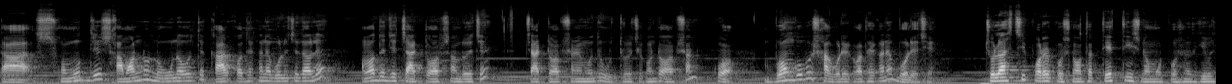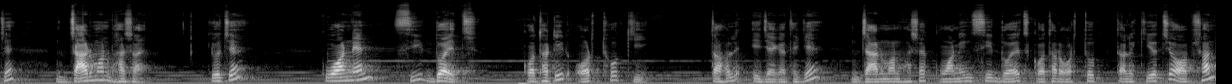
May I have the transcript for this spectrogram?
তা সমুদ্রের সামান্য নমুনা বলতে কার কথা এখানে বলেছে তাহলে? আমাদের যে চারটে অপশান রয়েছে, চারটে অপশানের মধ্যে উত্তর হচ্ছে কোনটা? অপশান ক। বঙ্গোপসাগরের কথা এখানে বলেছে। চলে আসছি পরের প্রশ্ন, অর্থাৎ তেত্রিশ নম্বর প্রশ্ন কী বলছে? জার্মান ভাষায় কী হচ্ছে কোয়ানেন সি ডয়েচ। কথাটির অর্থ কী? তাহলে এই জায়গা থেকে জার্মান ভাষায় কোয়ানেন সি ডয়েচ কথার অর্থ তাহলে কী হচ্ছে? অপশান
